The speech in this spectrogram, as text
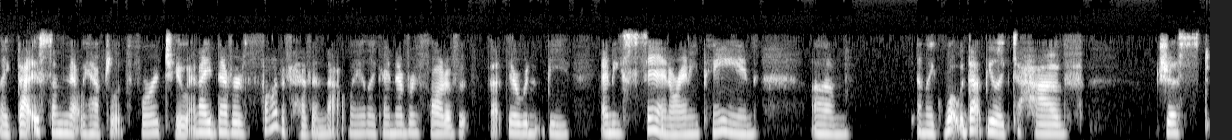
Like that is something that we have to look forward to and i never thought of heaven that way. Like i never thought of it that there wouldn't be any sin or any pain. Um and like what would that be like to have just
